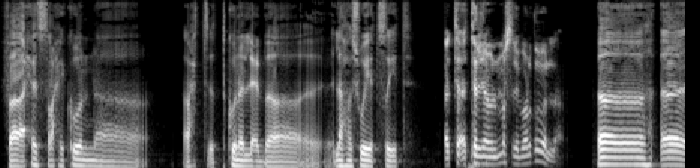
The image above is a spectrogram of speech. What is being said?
فأحس راح يكون راح تكون اللعبة لها شوية صيت. الترجمة المصري برضو ولا؟ آه آه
